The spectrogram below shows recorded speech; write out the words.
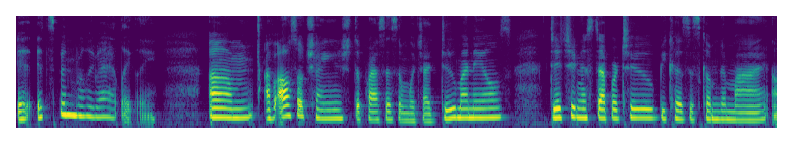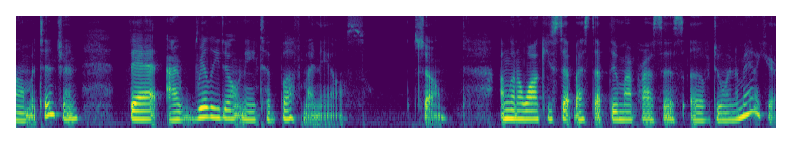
it, it's been really bad lately. Um, I've also changed the process in which I do my nails ditching a step or two because it's come to my um, attention that I really don't need to buff my nails. So I'm going to walk you step by step through my process of doing a manicure.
